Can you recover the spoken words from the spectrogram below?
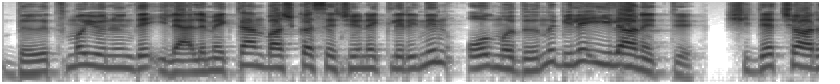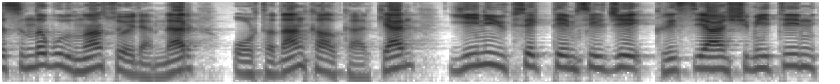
dağıtma yönünde ilerlemekten başka seçeneklerinin olmadığını bile ilan etti. Şiddet çağrısında bulunan söylemler ortadan kalkarken yeni yüksek temsilci Christian Schmidt'in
